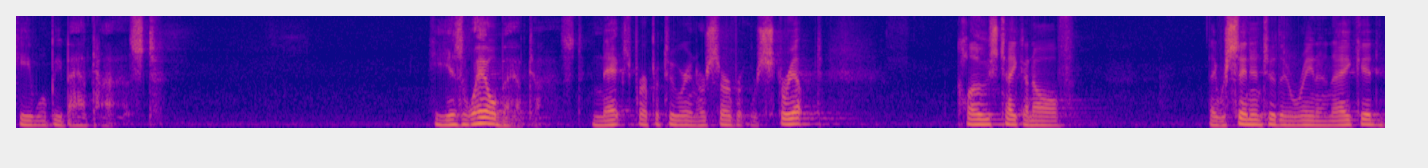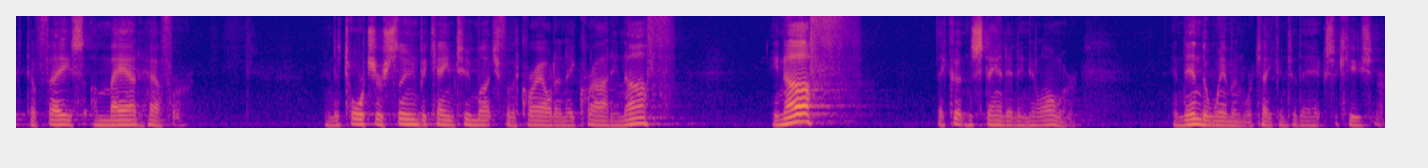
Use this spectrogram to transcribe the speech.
He will be baptized. He is well baptized. Next, Perpetua and her servant were stripped, clothes taken off, they were sent into the arena naked to face a mad heifer. And the torture soon became too much for the crowd, and they cried, Enough! Enough! They couldn't stand it any longer. And then the women were taken to the executioner.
